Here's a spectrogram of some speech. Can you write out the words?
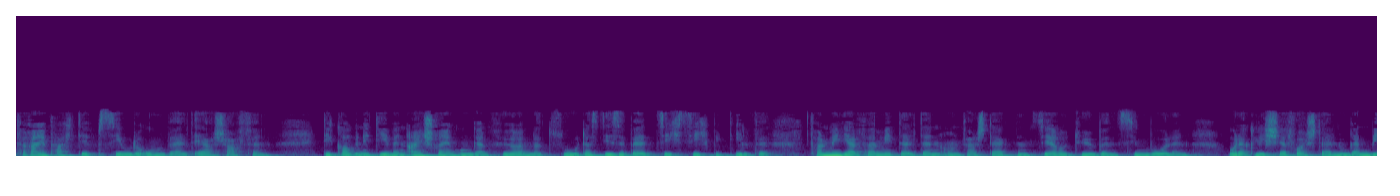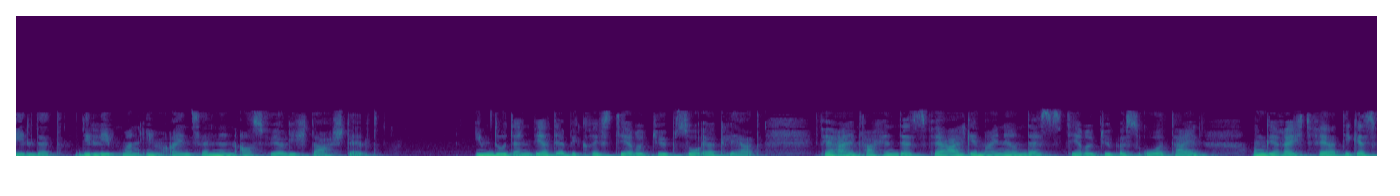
vereinfachte Pseudo-Umwelt erschaffen. Die kognitiven Einschränkungen führen dazu, dass diese Welt sich, sich mit Hilfe von medial vermittelten und verstärkten Stereotypen, Symbolen oder Klischeevorstellungen bildet, die Lippmann im Einzelnen ausführlich darstellt. Im Duden wird der Begriff Stereotyp so erklärt: vereinfachendes, verallgemeinerndes, stereotypes Urteil, ungerechtfertigtes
